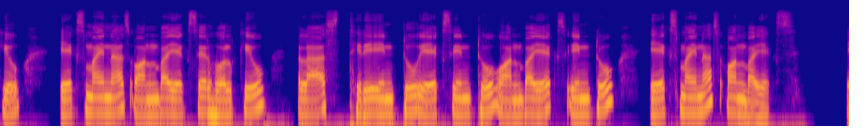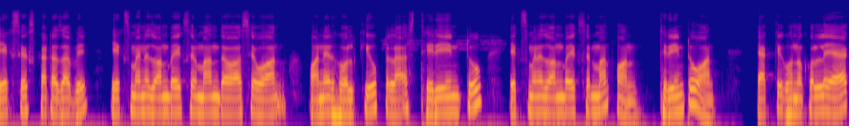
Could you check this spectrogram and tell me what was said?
cube X minus one by এক্সের whole cube plus three into X into one by X into X minus one by X X X কাটা যাবে। এক্স মাইনাস ওয়ান বাই এক্সের মান দেওয়া আছে ওয়ান ওয়ানের whole cube plus three into X minus one by এক্সের মান ওয়ান থ্রি ইন্টু ওয়ান এককে ঘন করলে এক,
